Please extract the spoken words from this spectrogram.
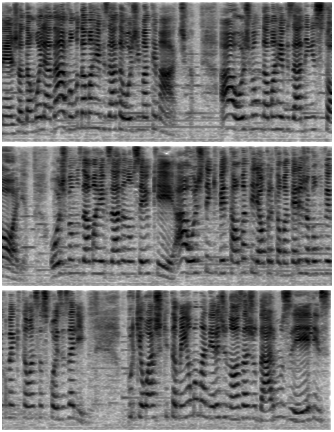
né? Já dá uma olhada, ah, vamos dar uma revisada hoje em matemática. Ah, hoje vamos dar uma revisada em história. Hoje vamos dar uma revisada não sei o que. Ah, hoje tem que ver tal material para tal matéria, já vamos ver como é que estão essas coisas ali porque eu acho que também é uma maneira de nós ajudarmos eles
